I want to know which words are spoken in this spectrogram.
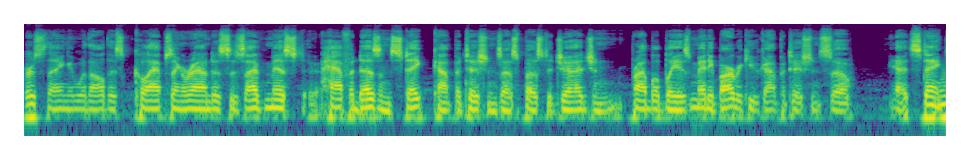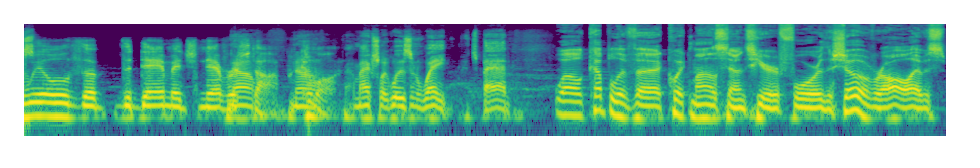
First thing with all this collapsing around us is I've missed half a dozen steak competitions I was supposed to judge, and probably as many barbecue competitions. So yeah, it stinks. will the the damage never No, stop no. come on I'm actually losing weight. It's bad. Well, a couple of uh, quick milestones here for the show overall. I was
